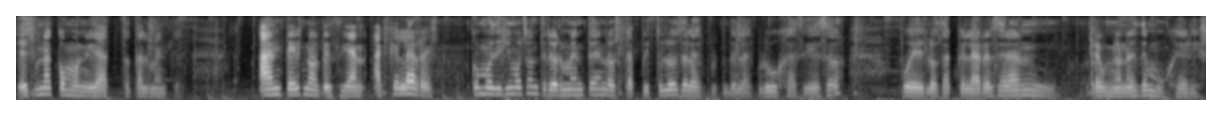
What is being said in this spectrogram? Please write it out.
Es una comunidad totalmente. Antes nos decían aquelarres. Como dijimos anteriormente en los capítulos de las, de las brujas y eso, pues los aquelarres eran reuniones de mujeres.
